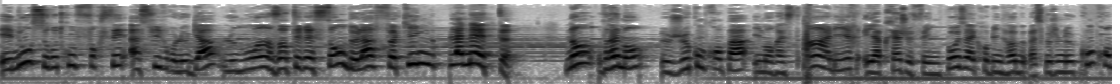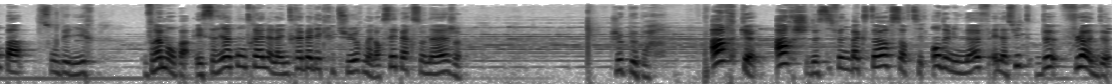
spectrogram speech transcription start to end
et nous on se retrouve forcés à suivre le gars le moins intéressant de la fucking planète. Non, vraiment, je comprends pas, il m'en reste un à lire et après je fais une pause avec Robin Hobb parce que je ne comprends pas son délire. Vraiment pas. Et c'est rien contre elle, elle a une très belle écriture, mais alors ces personnages, je peux pas. Arc, Arch de Stephen Baxter, sorti en 2009, est la suite de Flood.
